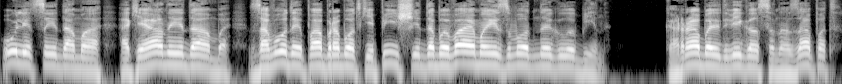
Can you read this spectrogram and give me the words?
улицы и дома, океаны и дамбы, заводы по обработке пищи, добываемой из водных глубин. Корабль двигался на запад,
